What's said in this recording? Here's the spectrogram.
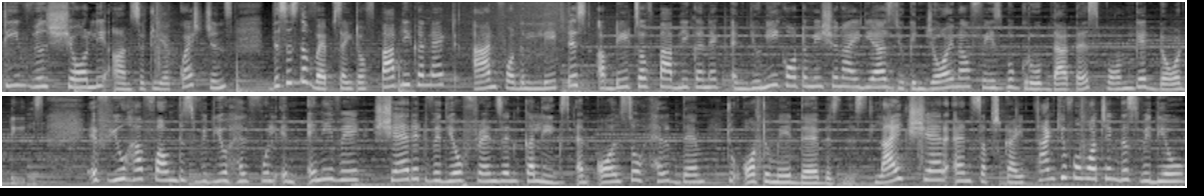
team will surely answer to your questions. This is the website of Pabbly Connect and for the latest updates of Pabbly Connect and unique automation ideas, you can join our Facebook group that is formget.deals. If you have found this video helpful in any way, share it with your friends and colleagues and also help them to automate their business. Like, share and subscribe. Thank you for watching this video.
